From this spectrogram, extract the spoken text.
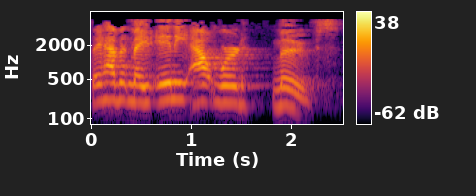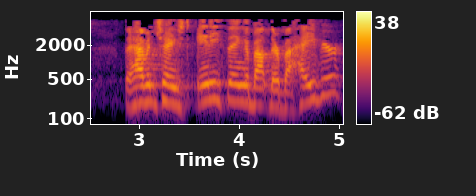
they haven't made any outward moves. They haven't changed anything about their behavior.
